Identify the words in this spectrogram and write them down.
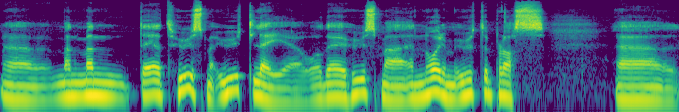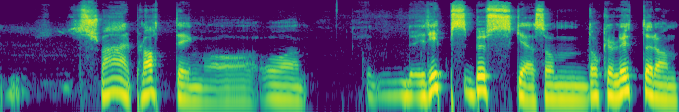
men, men, det er et hus med utleie, og det er et hus med enorm uteplass. svær platting og, og ripsbuske som dere lytterne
